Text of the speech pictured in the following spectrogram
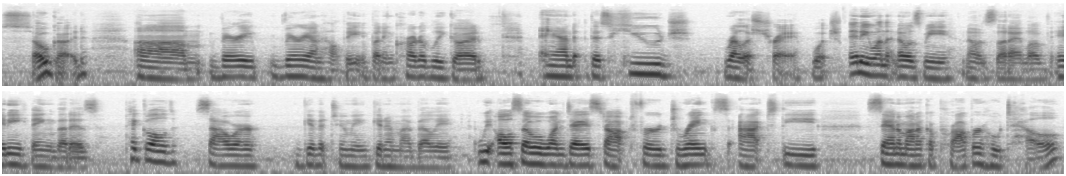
so good. Um, very, very unhealthy, but incredibly good. And this huge relish tray, which anyone that knows me knows that I love anything that is pickled, sour, give it to me, get in my belly. We also one day stopped for drinks at the Santa Monica Proper Hotel.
